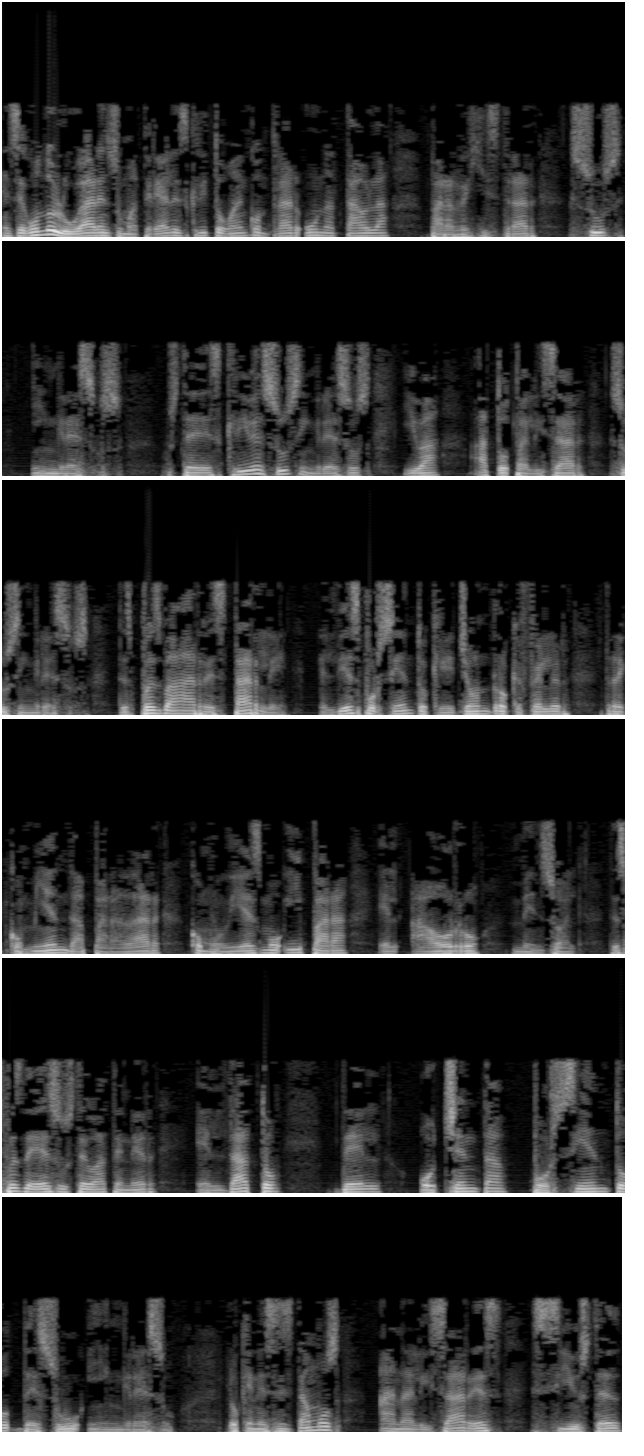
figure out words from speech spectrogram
En segundo lugar, en su material escrito va a encontrar una tabla para registrar sus ingresos. Usted escribe sus ingresos y va a totalizar sus ingresos. Después va a restarle el 10% que John Rockefeller recomienda para dar como diezmo y para el ahorro mensual. Después de eso usted va a tener el dato del 80% de su ingreso. Lo que necesitamos analizar es si usted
